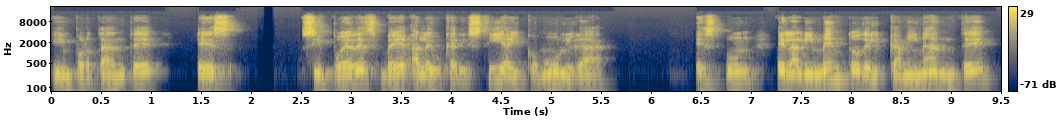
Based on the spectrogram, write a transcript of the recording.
importante es, si puedes, ve a la Eucaristía y comulga. Es un, el alimento del caminante.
